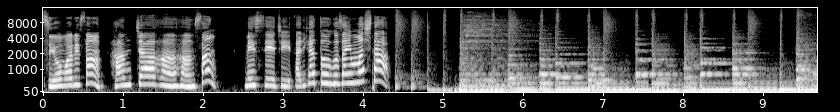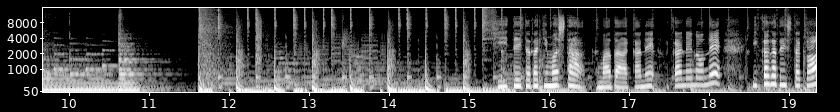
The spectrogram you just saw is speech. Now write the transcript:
強丸さん、ハンチャーハンハンさん、メッセージありがとうございました。聞いていただきました。熊田茜、茜のね、いかがでしたか？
